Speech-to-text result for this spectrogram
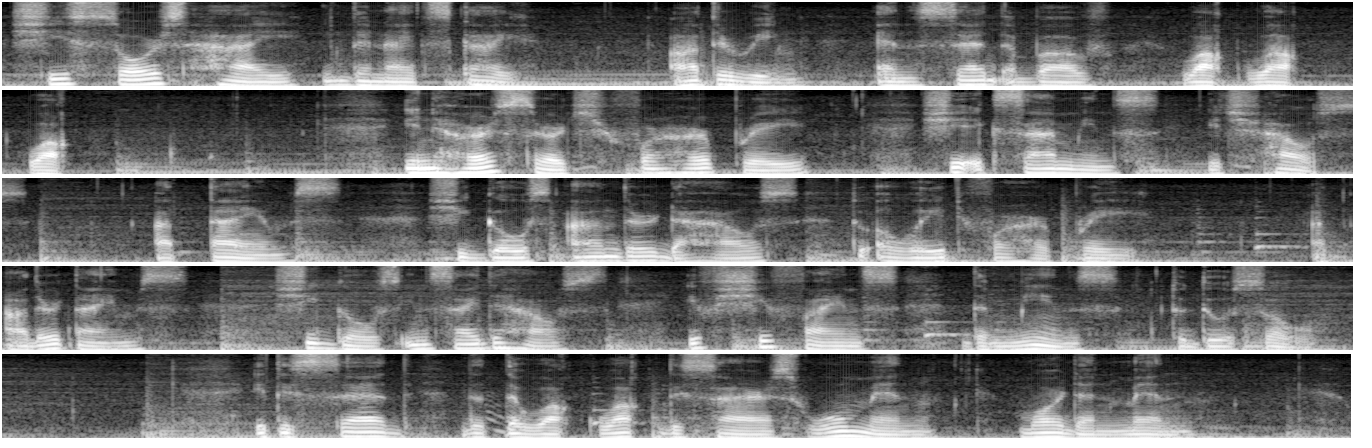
she soars high in the night sky, uttering and said above, Wak, wak, wak. In her search for her prey, she examines each house. At times, she goes under the house to await for her prey. At other times, she goes inside the house if she finds the means to do so. It is said that the wakwak desires women more than men,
